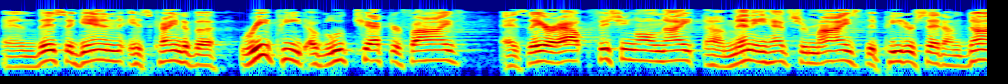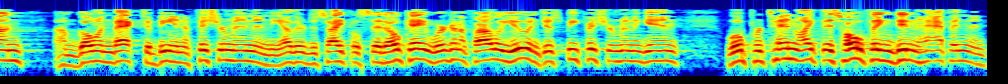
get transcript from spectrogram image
and this again is kind of a repeat of Luke chapter 5. As they are out fishing all night, uh, many have surmised that Peter said, I'm done. I'm going back to being a fisherman. And the other disciples said, okay, we're going to follow you and just be fishermen again. We'll pretend like this whole thing didn't happen and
